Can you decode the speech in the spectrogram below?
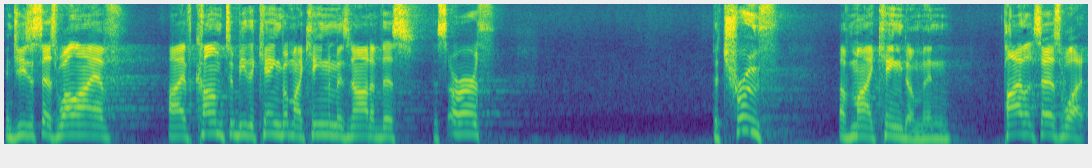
And Jesus says, Well, I have, I have come to be the king, but my kingdom is not of this, this earth. The truth of my kingdom. And Pilate says, What?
